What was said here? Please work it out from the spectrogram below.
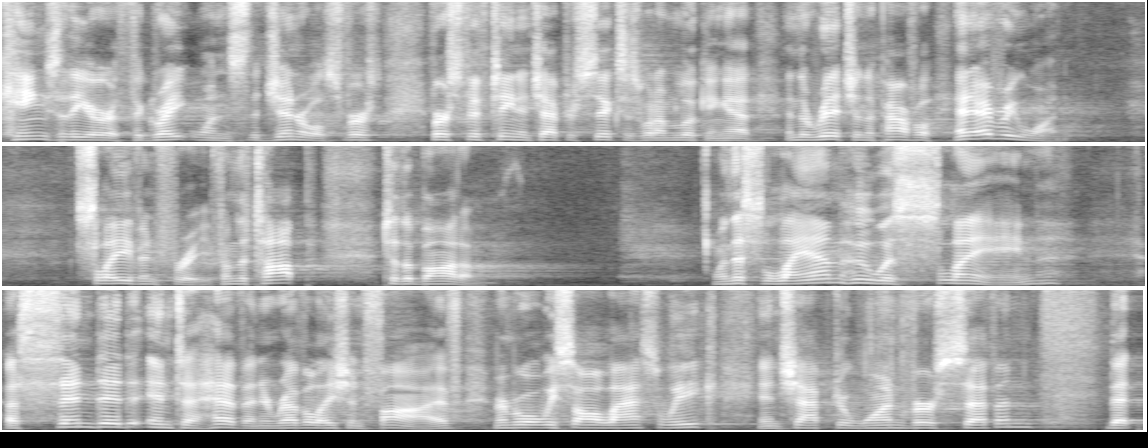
Kings of the earth, the great ones, the generals. Verse, verse 15 in chapter 6 is what I'm looking at. And the rich and the powerful, and everyone, slave and free, from the top to the bottom. When this lamb who was slain ascended into heaven in Revelation 5, remember what we saw last week in chapter 1, verse 7? That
